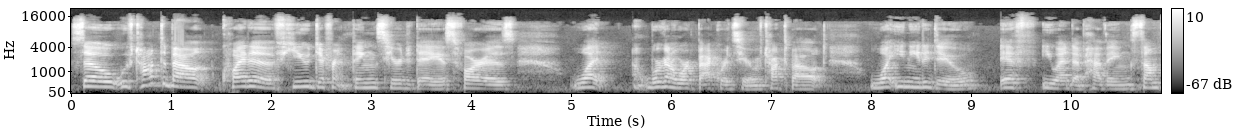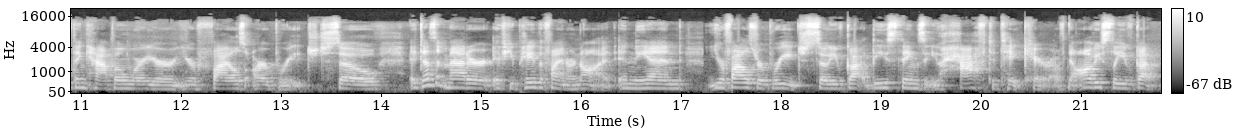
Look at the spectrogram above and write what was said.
So we've talked about quite a few different things here today as far as what we're going to work backwards here. We've talked about what you need to do if you end up having something happen where your your files are breached. So it doesn't matter if you pay the fine or not. In the end, your files were breached, so you've got these things that you have to take care of. Now obviously you've got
